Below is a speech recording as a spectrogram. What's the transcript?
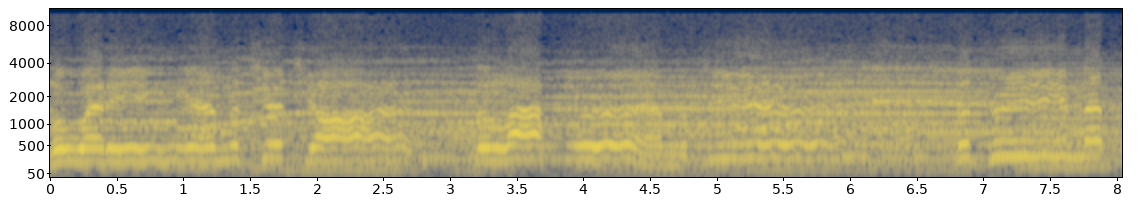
the wedding and the churchyard, the laughter and the tears, the dream that's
